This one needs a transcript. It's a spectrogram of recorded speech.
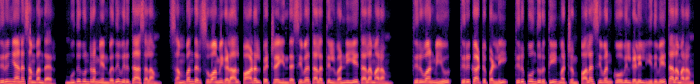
திருஞான சம்பந்தர் முதுகுன்றம் என்பது விருத்தாசலம். சம்பந்தர் சுவாமிகளால் பாடல் பெற்ற இந்த சிவ தலத்தில் வன்னியே தலமரம். திருவான்மியூர் திருக்காட்டுப்பள்ளி திருப்பூந்துருத்தி மற்றும் பல சிவன் கோவில்களில் இதுவே தலமரம்.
